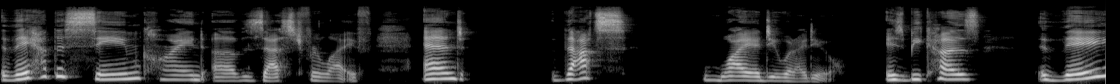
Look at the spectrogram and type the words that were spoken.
they had the same kind of zest for life. And that's why I do what I do, is because they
